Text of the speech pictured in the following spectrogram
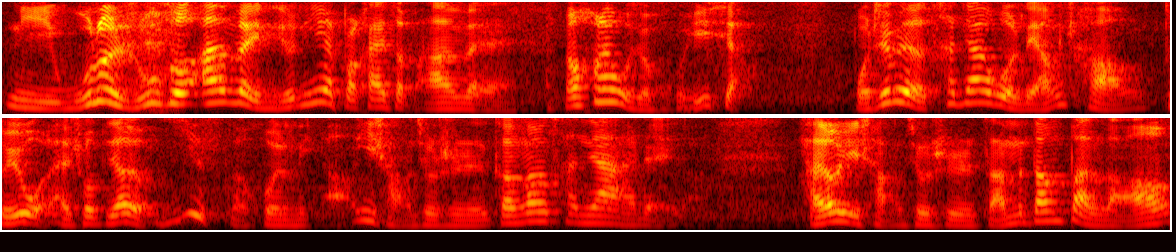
你无论如何安慰，你就你也不知道该怎么安慰。然后后来我就回想，我这辈子参加过两场对于我来说比较有意思的婚礼啊，一场就是刚刚参加的这个，还有一场就是咱们当伴郎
